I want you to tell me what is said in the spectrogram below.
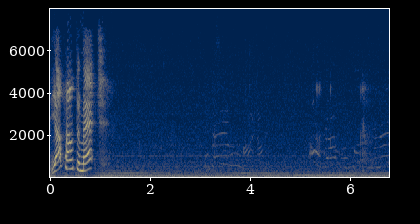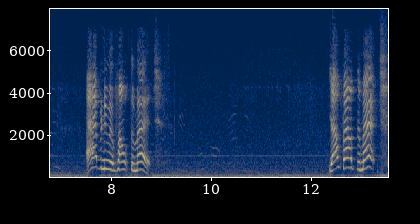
Y'all found the match? I haven't even found the match. Y'all found the match?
